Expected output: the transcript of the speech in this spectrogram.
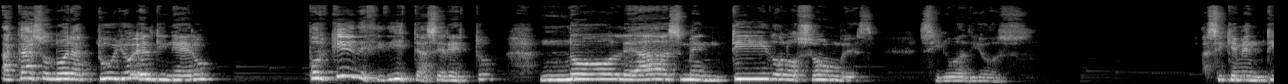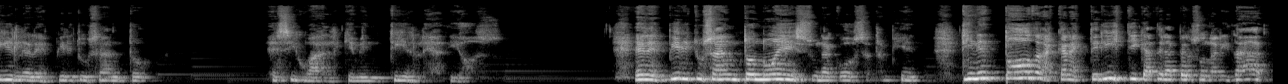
¿acaso no era tuyo el dinero? ¿Por qué decidiste hacer esto? No le has mentido a los hombres, sino a Dios. Así que mentirle al Espíritu Santo es igual que mentirle a Dios. El Espíritu Santo no es una cosa también. Tiene todas las características de la personalidad.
